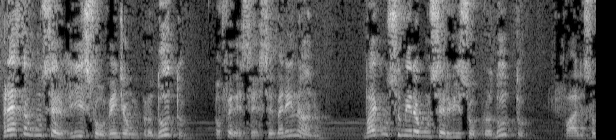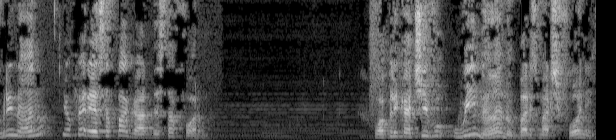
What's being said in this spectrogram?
Presta algum serviço ou vende algum produto? Ofereça receber em Nano. Vai consumir algum serviço ou produto? Fale sobre Nano e ofereça pagar desta forma. O aplicativo WeNano para smartphone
